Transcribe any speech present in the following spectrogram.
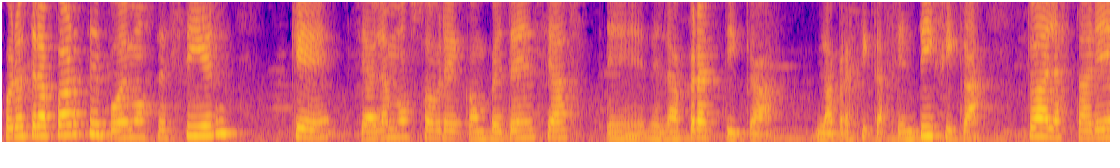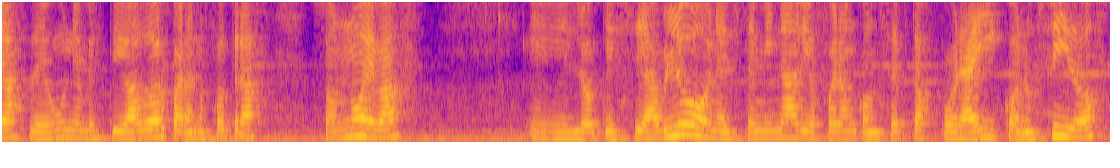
Por otra parte, podemos decir que si hablamos sobre competencias eh, de la práctica, la práctica científica, todas las tareas de un investigador para nosotras son nuevas. Eh, lo que se habló en el seminario fueron conceptos por ahí conocidos,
